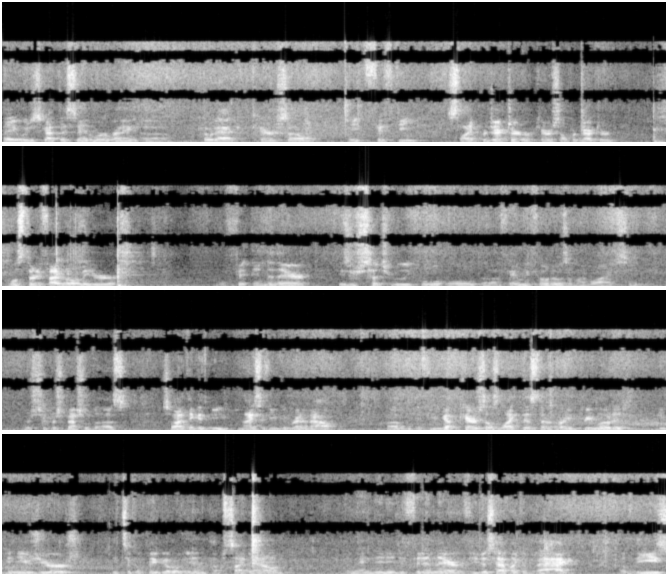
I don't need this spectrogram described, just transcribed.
Hey, we just got this in. We're running a Kodak Carousel 850 slide projector or carousel projector. Most 35 millimeter will fit into there. These are such really cool old uh, family photos of my wife's and they're super special to us. So I think it'd be nice if you could rent it out. Um, if you've got carousels like this that are already preloaded, you can use yours. They typically go in upside down and they, they need to fit in there. If you just have like a bag of these,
